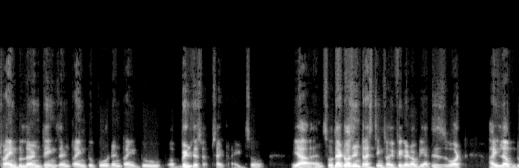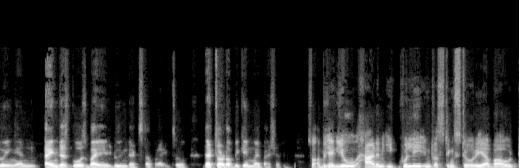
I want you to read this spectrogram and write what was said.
trying to learn things and trying to code and trying to build this website right? So yeah and so that was interesting. So i figured out yeah this is what i love doing and time just goes by doing that stuff right? So that sort of became my passion. So abhishek you had an equally interesting story about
